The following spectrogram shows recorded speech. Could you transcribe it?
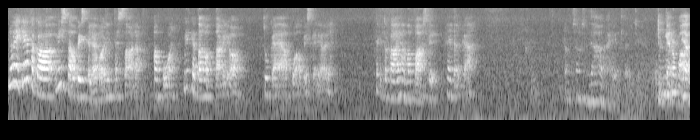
No hei, kertokaa, mistä opiskelija voi sitten saada apua? Mitkä tahot tarjoaa tukea ja apua opiskelijoille? Kertokaa ihan vapaasti, heitelkää. No, sanois mitä hankkeet löytyy. Mm. Kerro vaan.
